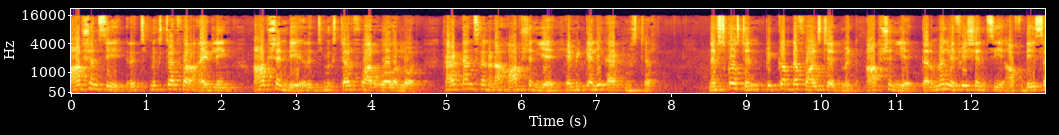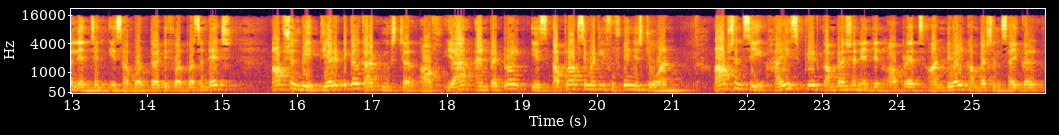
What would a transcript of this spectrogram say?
option c rich mixture for idling option d rich mixture for overload correct answer என்னன்னா option a chemically correct mixture Next question, pick up the false statement. Option A, thermal efficiency of diesel engine is about 34%. Option B, theoretical correct mixture of air and petrol is approximately 15 is to 1. Option C, high speed compression engine operates on dual combustion cycle.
